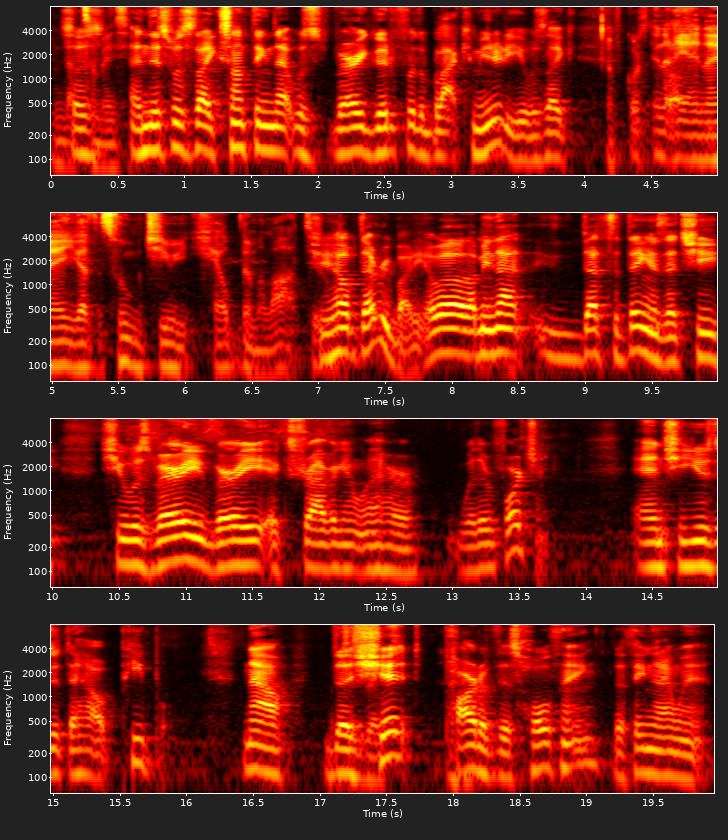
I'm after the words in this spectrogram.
That's so, amazing. And this was like something that was very good for the black community. It was like of course, and I and I assume she helped them a lot too. she helped everybody. Well, I mean that that's the thing is that she she was very very extravagant with her with her fortune, and she used it to help people. Now the is great. shit part of this whole thing, the thing that I went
